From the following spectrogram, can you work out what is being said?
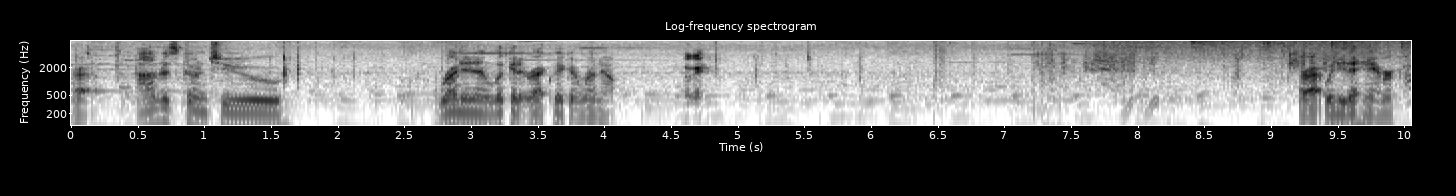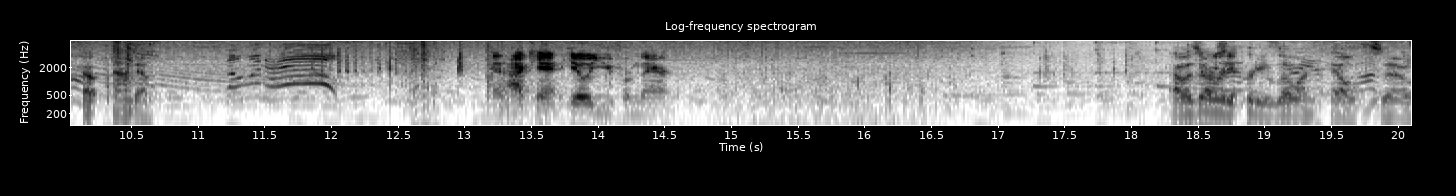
Alright, I'm just going to run in and look at it right quick and run out. Okay. Alright, we need a hammer. Oh, I'm down. Someone help! And I can't heal you from there. I was already pretty low on health, so.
